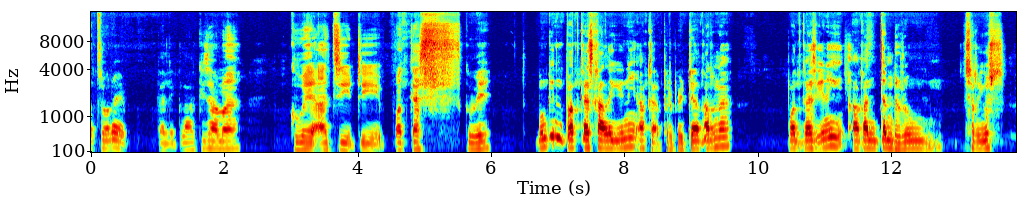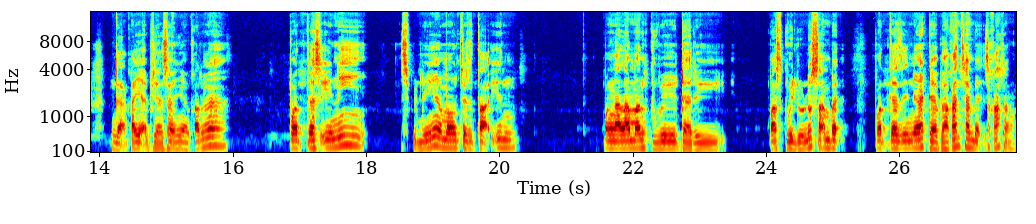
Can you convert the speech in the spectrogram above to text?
selamat sore. Balik lagi sama gue Aji di podcast gue. Mungkin podcast kali ini agak berbeda karena podcast ini akan cenderung serius, nggak kayak biasanya karena podcast ini sebenarnya mau ceritain pengalaman gue dari pas gue lulus sampai podcast ini ada bahkan sampai sekarang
